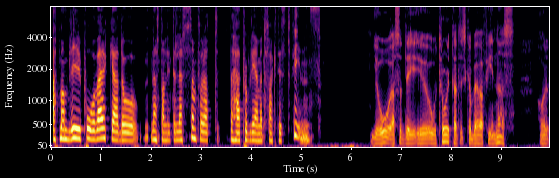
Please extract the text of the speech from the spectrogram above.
Att man blir påverkad och nästan lite ledsen för att det här problemet faktiskt finns. Jo, alltså det är ju otroligt att det ska behöva finnas år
